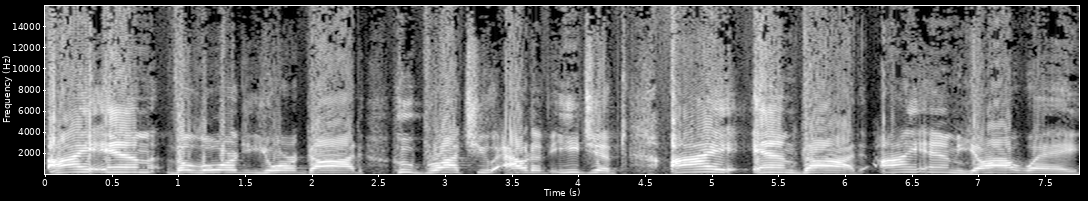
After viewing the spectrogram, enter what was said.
I am the Lord your God who brought you out of Egypt. I am God. I am Yahweh.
